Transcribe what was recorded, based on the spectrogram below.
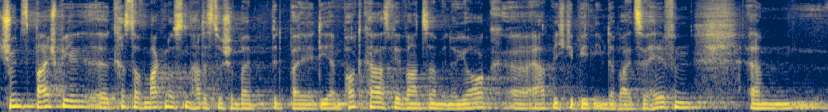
Schönes Beispiel, äh, Christoph Magnussen hattest du schon bei, bei dir im Podcast. Wir waren zusammen in New York. Äh, er hat mich gebeten, ihm dabei zu helfen. Ähm,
